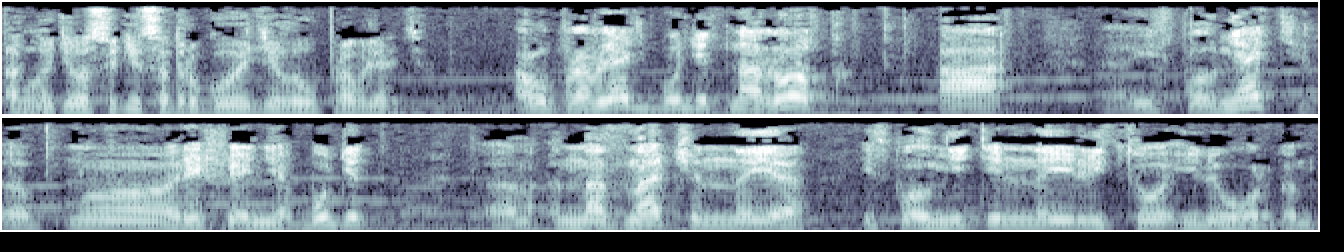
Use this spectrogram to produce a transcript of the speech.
Одно вот. дело судиться, а другое дело управлять. А управлять будет народ, а э, исполнять э, решение будет э, назначенное исполнительное лицо или орган.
